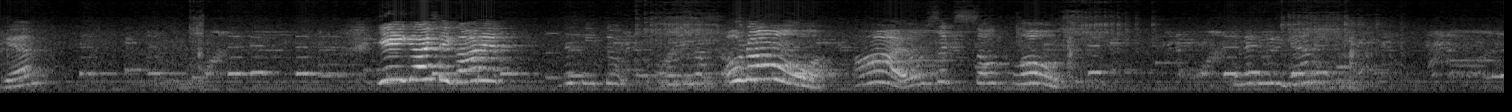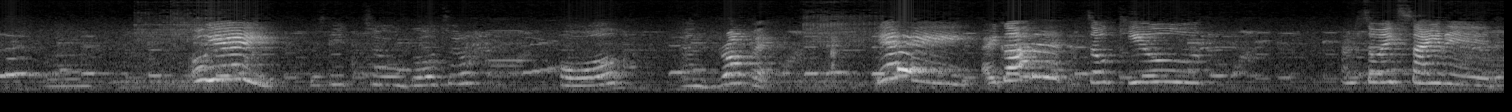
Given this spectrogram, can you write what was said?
Again. Yay guys, I got it! Just need to. Oh no! Ah, it was like so close. Can I do it again? Uh, oh yay! Just need to go to the hole and drop it. Yay! I got it! It's so cute! I'm so excited.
